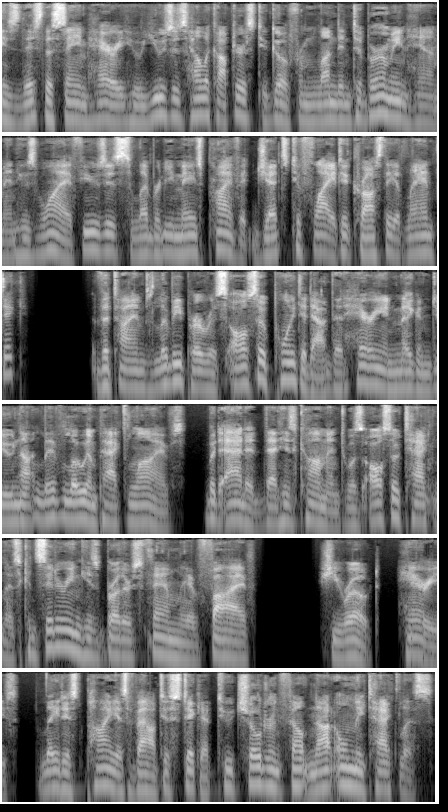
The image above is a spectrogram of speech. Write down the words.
is this the same Harry who uses helicopters to go from London to Birmingham and whose wife uses Celebrity May's private jets to fly across the Atlantic? The Times' Libby Purves also pointed out that Harry and Meghan do not live low-impact lives, but added that his comment was also tactless considering his brother's family of five. She wrote, Harry's, latest pious vow to stick at two children felt not only tactless,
